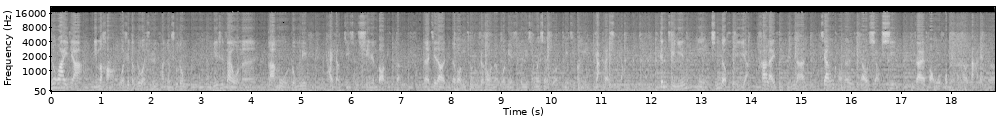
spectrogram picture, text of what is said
春花一家，你们好，我是等着我寻人团的舒东。您是在我们栏目融媒体平台上进行寻人报名的。那接到您的报名求助之后呢，我们也是根据相关线索，立即帮您展开来寻找。根据您母亲的回忆啊，她来自云南家门口呢有一条小溪，在房屋后面呢还有大量的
